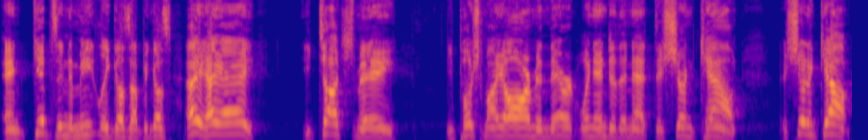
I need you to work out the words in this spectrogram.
And Gibson immediately goes up and goes, Hey, hey, hey, he touched me. He pushed my arm, and there it went into the net. This shouldn't count. It shouldn't count.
